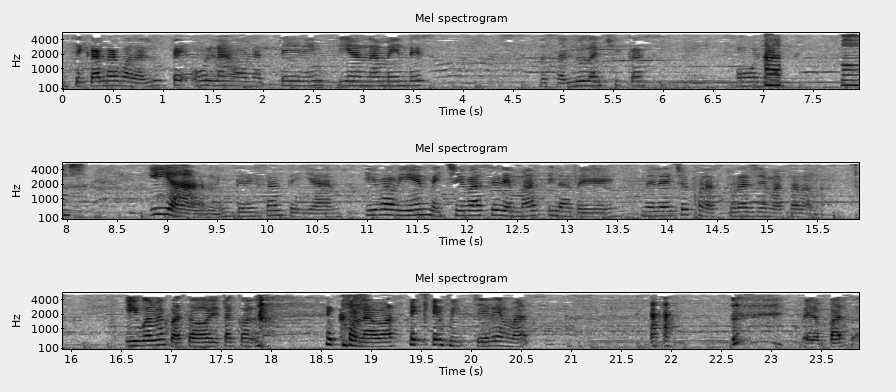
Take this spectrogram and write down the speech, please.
Dice Carla Guadalupe, hola, hola Tere, Diana Méndez, los saludan chicas, hola. Ah. Ian, interesante Ian. Iba bien, me eché base de más y la regué. Me la he hecho con las puras yemas nada más. Igual me pasó ahorita con la, con la base que me eché de más. Pero pasa.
